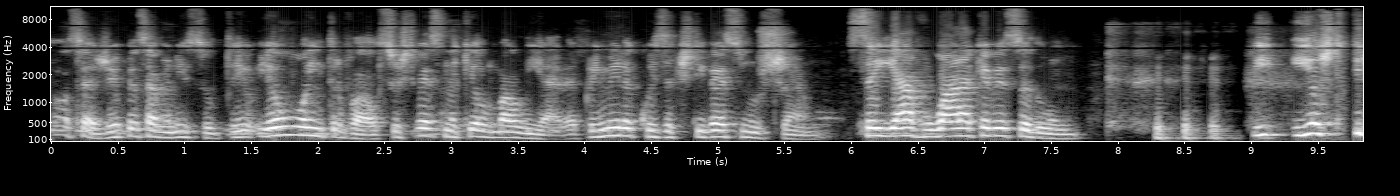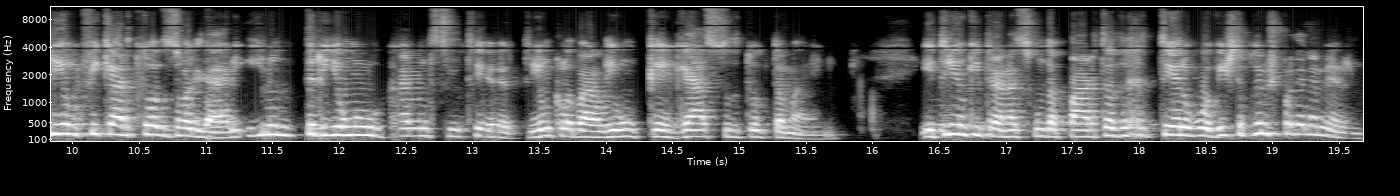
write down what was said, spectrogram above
Ou seja, eu pensava nisso. Eu, eu, ao intervalo, se eu estivesse naquele balneário, a primeira coisa que estivesse no chão saía a voar à cabeça de um. E, e eles teriam que ficar todos a olhar e não teriam um lugar onde se meter. Teriam que levar ali um cagaço de todo tamanho. E teriam que entrar na segunda parte a derreter o Boa Vista. Podemos perder na mesma.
